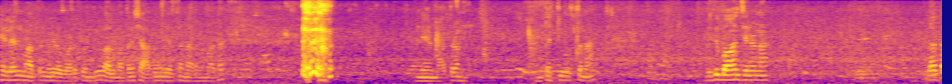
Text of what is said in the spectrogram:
హెలెన్ మాత్రం ఇక్కడ పడుతుంది. వాళ్ళు మాత్రం షాపింగ్ చేస్తున్నారు అనమాట నేను మాత్రం అంతా చూస్తున్నా. ఇది బాగుంది చిన్న లత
